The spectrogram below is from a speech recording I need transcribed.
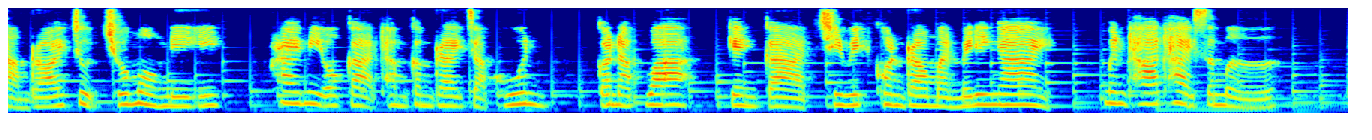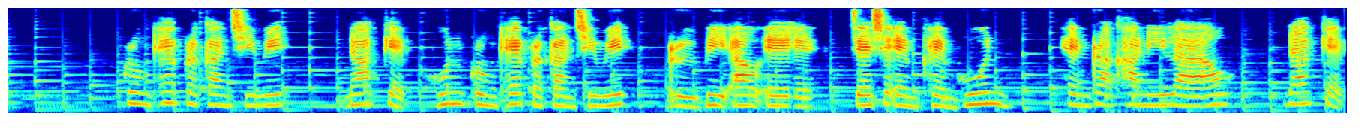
1,300 จุดชั่วโมงนี้ ใครมีโอกาสทำกำไรจากหุ้น ก็นับว่าเก่งกาจชีวิตคนเรามันไม่ได้ง่าย มันท้าทายเสมอ กรุงเทพประกันชีวิต น่าเก็บหุ้นกรุงเทพประกันชีวิต หรือ BLA JHM เคลมหุ้น เห็นราคานี้แล้ว น่าเก็บ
